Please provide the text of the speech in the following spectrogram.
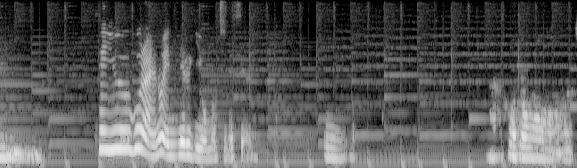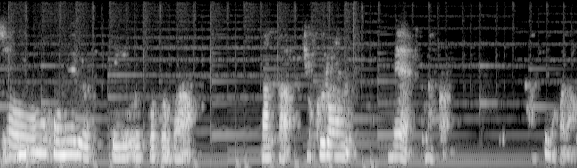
んっていうぐらいのエネルギーをお持ちですよね。うん。なるほど。自分を褒めるっていうことが、なんか、極論で、なんか、なんていうのかな。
